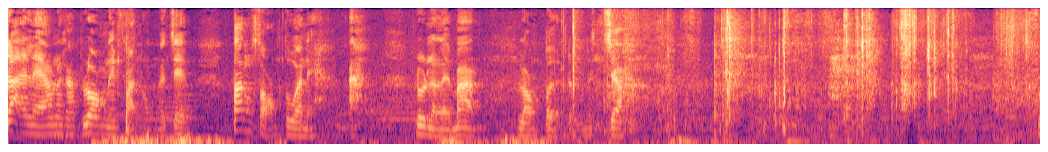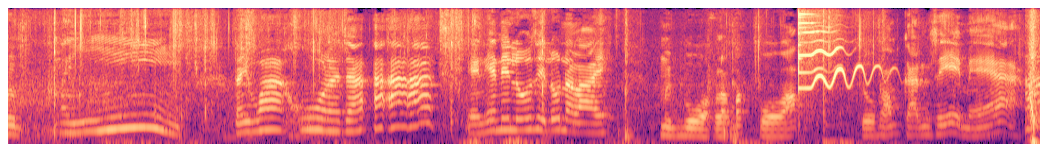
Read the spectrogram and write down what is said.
ได้แล้วนะครับลองในฝันของน้าเจมตั้งสองตัวเนี่ยอะรุ่นอะไรบ้าง ลองเปิดดูนะจ๊ะฟึบนี่ได้ว่าคู่นะจ๊ะอะอะอะอย่างนี้นี่รู้สิรุ่นอะไรไม่บวกหรอกบักบวกดูพร้อมกันสิแหมอ่า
